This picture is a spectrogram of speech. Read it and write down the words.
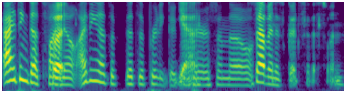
I think that's fine. But- no, I think that's a that's a pretty good Yeah. comparison, though. Seven is good for this one.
